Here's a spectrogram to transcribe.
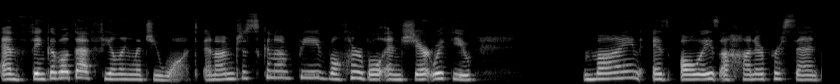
and think about that feeling that you want. And I'm just gonna be vulnerable and share it with you. Mine is always 100%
